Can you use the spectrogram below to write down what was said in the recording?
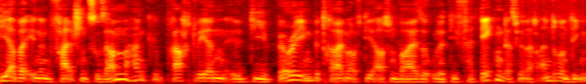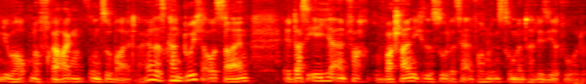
die aber in einen falschen Zusammenhang gebracht werden, die Burying betreiben auf die Art und Weise oder die verdecken, dass wir nach anderen Dingen überhaupt noch fragen und so weiter. Ja, das kann durchaus sein, dass er hier einfach, wahrscheinlich ist es so, dass er einfach nur instrumentalisiert wurde.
